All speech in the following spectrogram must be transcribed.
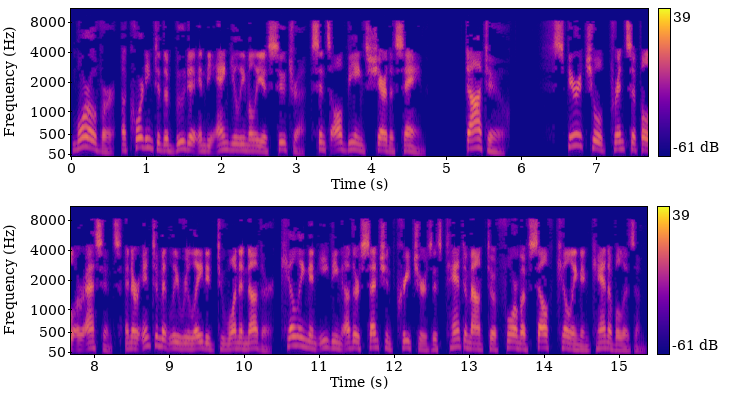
Moreover, according to the Buddha in the Angulimala Sutra, since all beings share the same dhatu, spiritual principle or essence, and are intimately related to one another, killing and eating other sentient creatures is tantamount to a form of self-killing and cannibalism.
